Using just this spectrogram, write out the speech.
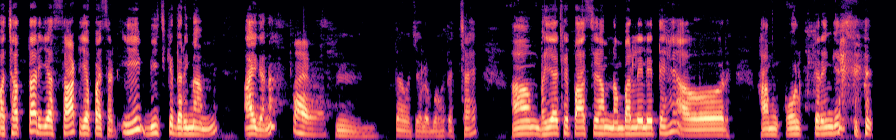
पचहत्तर या साठ या पैंसठ यही बीच के दरमियान में आएगा ना? आएगा हम्म तो चलो बहुत अच्छा है। हम भैया के पास से हम नंबर ले लेते हैं और हम कॉल करेंगे।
